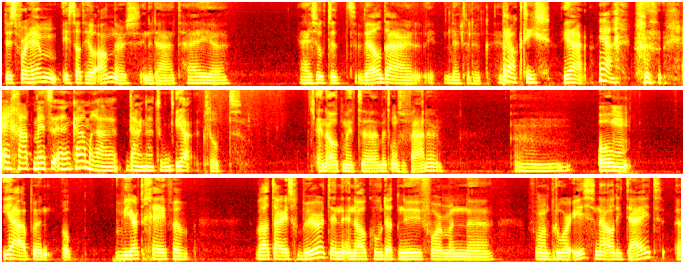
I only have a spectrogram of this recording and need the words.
Dus voor hem is dat heel anders, inderdaad. Hij, eh, hij zoekt het wel daar, letterlijk. Ja. Praktisch. Ja, Ja. en gaat met een camera daar naartoe? ja klopt. En ook met, eh, met onze vader. Ehm, om ja, op een, op weer te geven wat daar is gebeurd. En, en ook hoe dat nu voor mijn, eh, voor mijn broer is na al die tijd. Eh,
